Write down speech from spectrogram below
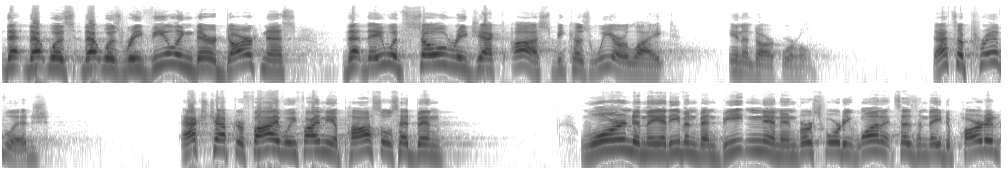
that, that, was, that was revealing their darkness, that they would so reject us because we are light in a dark world. That's a privilege. Acts chapter 5, we find the apostles had been warned and they had even been beaten. And in verse 41, it says, And they departed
